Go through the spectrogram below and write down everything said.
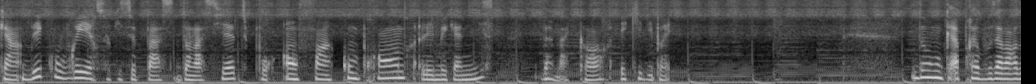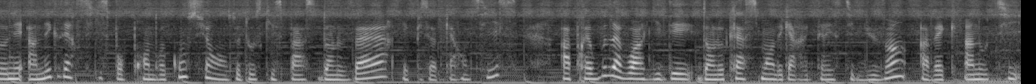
qu'à découvrir ce qui se passe dans l'assiette pour enfin comprendre les mécanismes d'un accord équilibré. Donc, après vous avoir donné un exercice pour prendre conscience de tout ce qui se passe dans le verre, épisode 46, après vous avoir guidé dans le classement des caractéristiques du vin avec un outil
